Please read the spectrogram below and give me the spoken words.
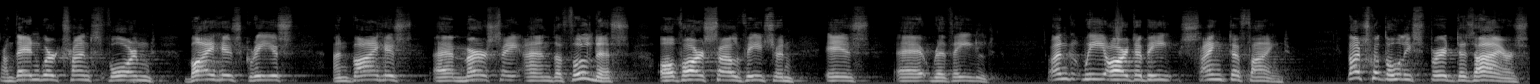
and then we're transformed by His grace and by His uh, mercy and the fullness of our salvation is uh, revealed and we are to be sanctified. That's what the Holy Spirit desires,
